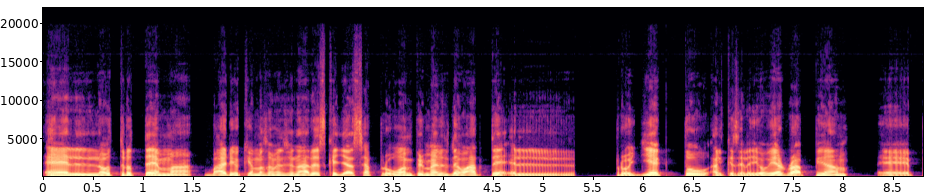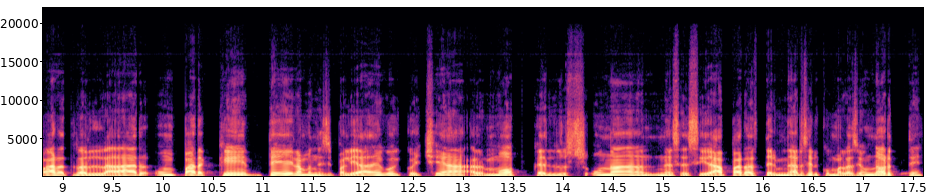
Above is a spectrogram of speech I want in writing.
El otro tema, varios que vamos a mencionar, es que ya se aprobó en primer debate el proyecto al que se le dio vía rápida eh, para trasladar un parque de la municipalidad de Goicoechea al MOP, que es una necesidad para terminar Circunvalación Norte.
